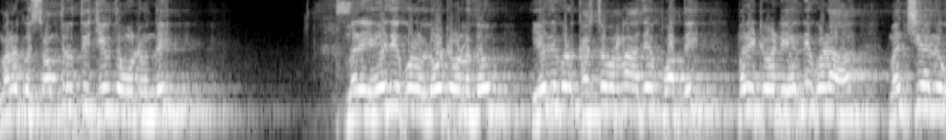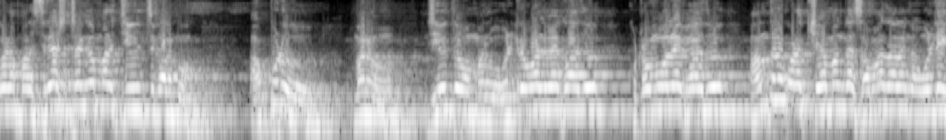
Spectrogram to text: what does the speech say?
మనకు సంతృప్తి జీవితం ఉంటుంది. మరి ఏది కూడా లోటు ఉండదు. ఏది కూడా కష్టం ఉన్నా అదే పోద్ది. మరి ఇటువంటివన్నీ కూడా మంచి అన్నీ కూడా మన శ్రేష్టంగా మనం జీవించగలము. అప్పుడు మనం జీవితం మనం ఒంటరి వాళ్ళమే కాదు కుటుంబంలో కాదు అందరూ కూడా క్షేమంగా సమాధానంగా ఉండి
